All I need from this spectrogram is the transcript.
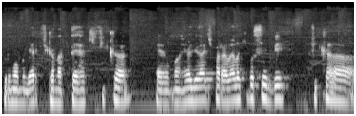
por uma mulher que fica na Terra, que fica. É uma realidade paralela que você vê. Fica.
